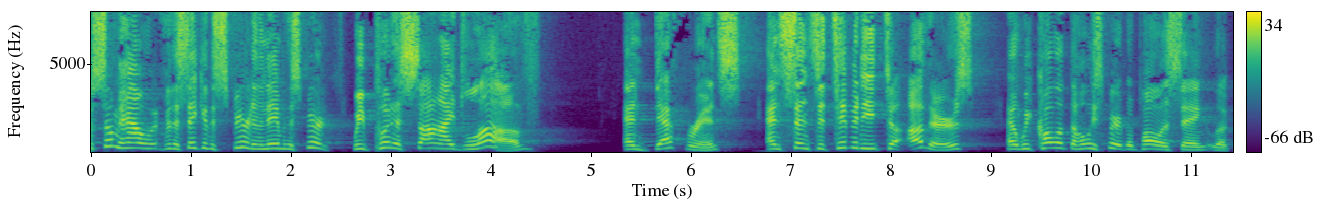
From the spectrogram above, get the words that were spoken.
somehow, for the sake of the Spirit, in the name of the Spirit, we put aside love and deference and sensitivity to others, and we call it the Holy Spirit. But Paul is saying, look,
